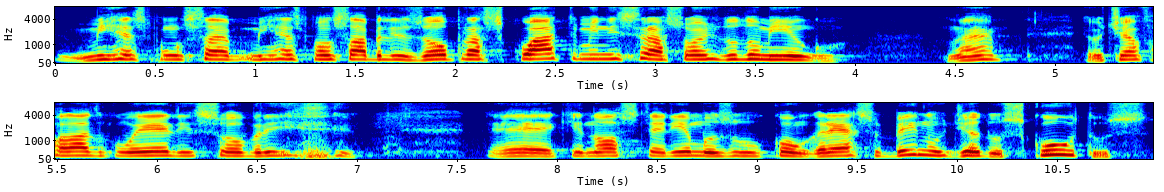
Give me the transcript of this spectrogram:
me, responsa me responsabilizou para as quatro ministrações do domingo. Né? Eu tinha falado com ele sobre é, que nós teríamos o congresso bem no dia dos cultos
